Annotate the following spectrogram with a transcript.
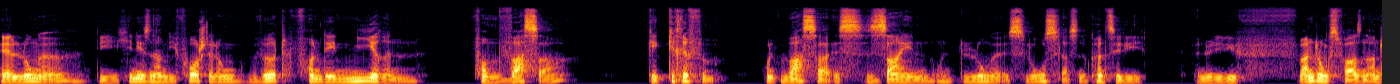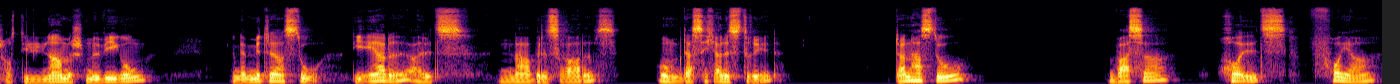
der Lunge. Die Chinesen haben die Vorstellung, wird von den Nieren, vom Wasser gegriffen. Und Wasser ist Sein und Lunge ist Loslassen. Du kannst dir die wenn du dir die Wandlungsphasen anschaust, die dynamischen Bewegungen, in der Mitte hast du die Erde als Narbe des Rades, um das sich alles dreht. Dann hast du Wasser, Holz, Feuer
